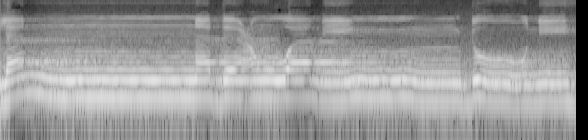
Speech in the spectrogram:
لن ندعو من دونه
